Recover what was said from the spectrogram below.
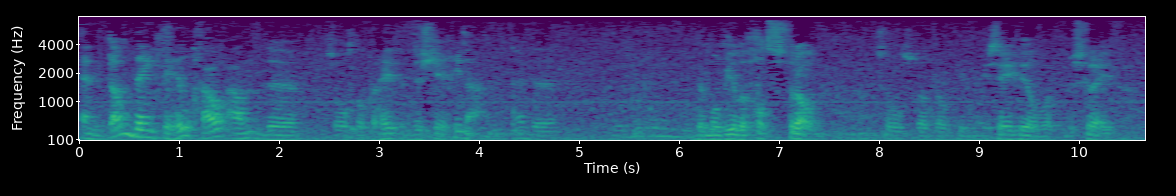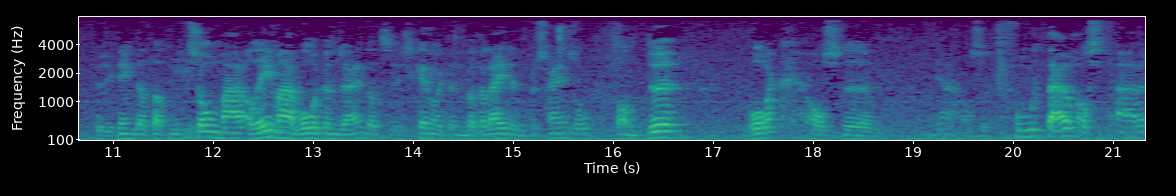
En dan denk je heel gauw aan de, zoals dat heet, de Shechina. De, de mobiele godstroom. Zoals dat ook in Ezekiel wordt beschreven. Dus ik denk dat dat niet zomaar alleen maar wolken zijn. Dat is kennelijk een begeleidend verschijnsel van de wolk als, de, ja, als het voertuig, als het ware,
